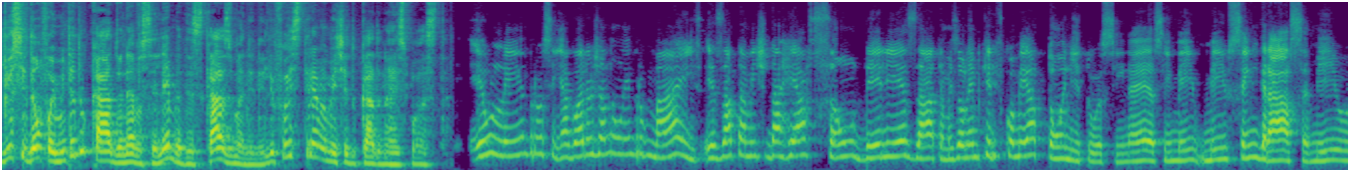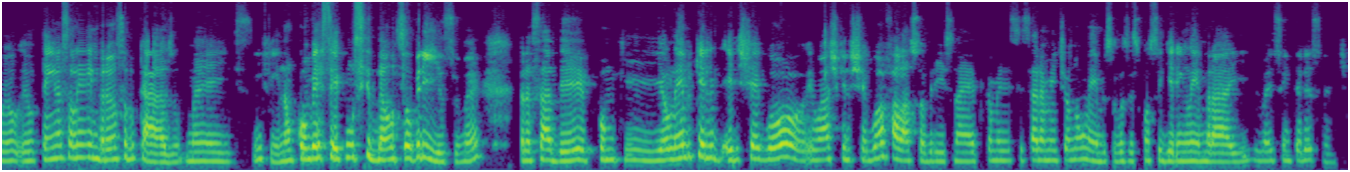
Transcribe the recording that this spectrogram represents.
E o Sidão foi muito educado, né? Você lembra desse caso, Marina? Ele foi extremamente educado na resposta eu lembro, assim, agora eu já não lembro mais exatamente da reação dele exata, mas eu lembro que ele ficou meio atônito, assim, né? Assim, meio, meio sem graça, meio. Eu, eu tenho essa lembrança do caso, mas, enfim, não conversei com o Sidão sobre isso, né? Para saber como que. Eu lembro que ele, ele chegou, eu acho que ele chegou a falar sobre isso na época, mas sinceramente eu não lembro. Se vocês conseguirem lembrar aí, vai ser interessante.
